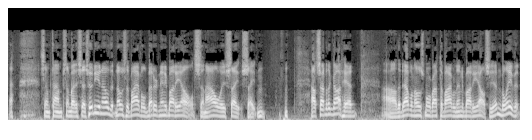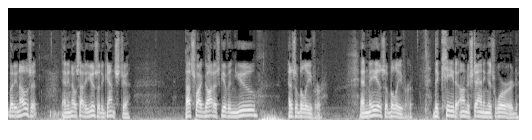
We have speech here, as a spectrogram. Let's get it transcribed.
Sometimes somebody says, Who do you know that knows the Bible better than anybody else? And I always say, Satan. Outside of the Godhead, uh, the devil knows more about the Bible than anybody else. He doesn't believe it, but he knows it, and he knows how to use it against you. That's why God has given you as a believer and me as a believer the key to understanding His Word.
